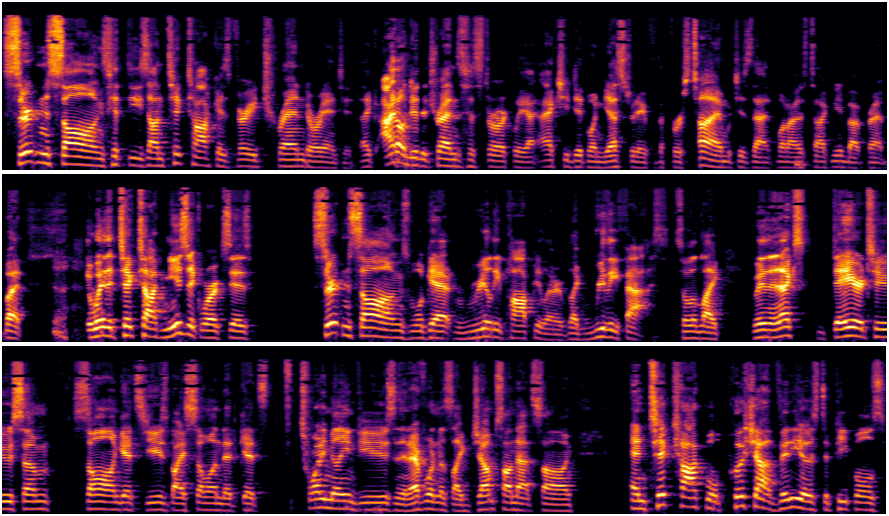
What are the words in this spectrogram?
certain songs hit these on TikTok is very trend oriented. Like I don't do the trends historically. I actually did one yesterday for the first time, which is that one I was talking to you about, Brent. But Yeah. the way that TikTok music works is certain songs will get really popular, like really fast. So like within the next day or two, some song gets used by someone that gets 20 million views, and then everyone is like jumps on that song. And TikTok will push out videos to people's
